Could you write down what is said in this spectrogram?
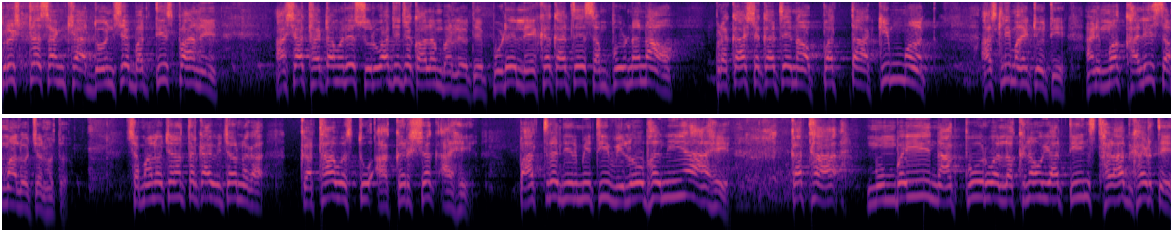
पृष्ठसंख्या दोनशे बत्तीस पाने. अशा थाटामध्ये सुरुवातीचे कॉलम भरले होते. पुढे लेखकाचे संपूर्ण नाव प्रकाशकाचे नाव पत्ता किंमत असली माहिती होती. आणि मग खाली समालोचन होतं. समालोचनात तर काय विचारू नका. कथावस्तू आकर्षक आहे. पात्र निर्मिती विलोभनीय आहे. कथा मुंबई नागपूर व लखनौ या तीन स्थळात घडते.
